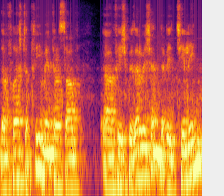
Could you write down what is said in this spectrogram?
the first three methods of uh, fish preservation that is chilling,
